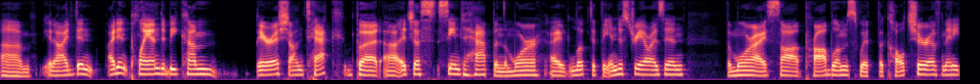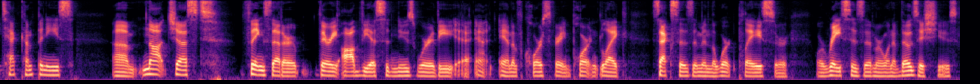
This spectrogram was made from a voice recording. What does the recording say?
Um, you know, I didn't I didn't plan to become bearish on tech, but uh, it just seemed to happen. The more I looked at the industry I was in, the more I saw problems with the culture of many tech companies, um, not just things that are very obvious and newsworthy, and, and of course very important, like sexism in the workplace or or racism or one of those issues.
